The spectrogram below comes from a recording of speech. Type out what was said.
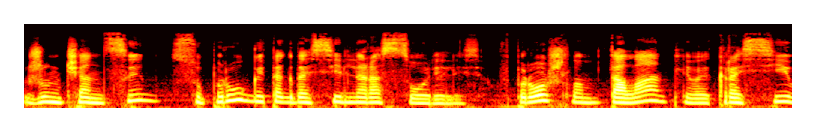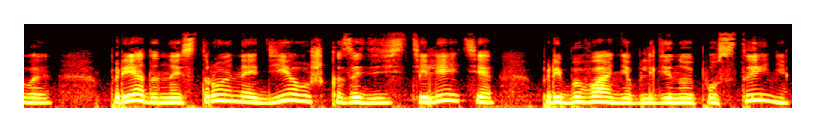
Жун Чан Цин с супругой тогда сильно рассорились. В прошлом талантливая, красивая, преданная и стройная девушка за десятилетия пребывания в ледяной пустыне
